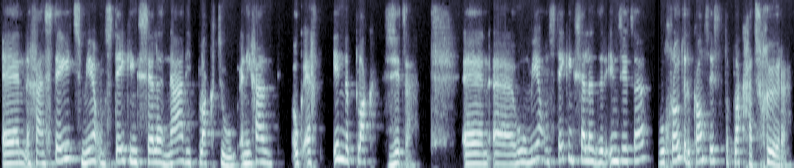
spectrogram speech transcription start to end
En er gaan steeds meer ontstekingscellen naar die plak toe. En die gaan ook echt in de plak zitten. En eh, hoe meer ontstekingscellen erin zitten, hoe groter de kans is dat de plak gaat scheuren.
